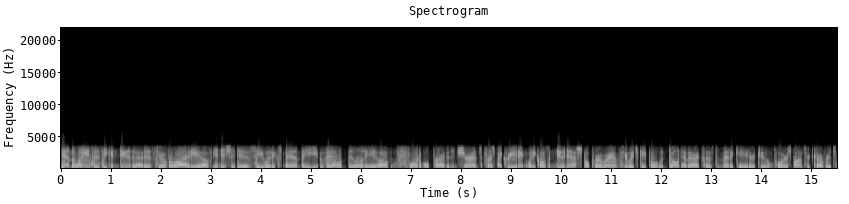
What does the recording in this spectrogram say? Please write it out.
And the way he says he can do that is through a variety of initiatives. He would expand the availability of affordable private insurance, first by creating what he calls a new national program through which people who don't have access to Medicaid or to employer sponsored coverage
